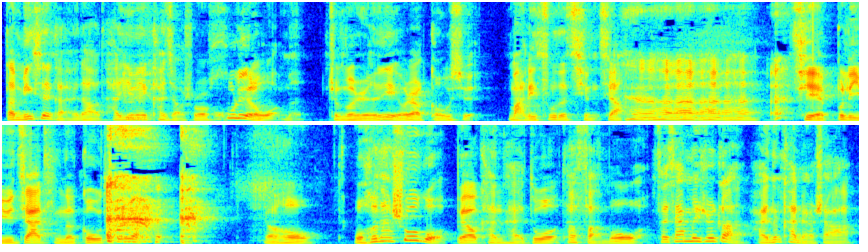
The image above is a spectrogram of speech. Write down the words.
但明显感觉到他因为看小说忽略了我们，整个人也有点狗血、玛丽苏的倾向。且不利于家庭的沟通啊。然后我和他说过不要看太多，他反驳我，在家没事干还能看点啥？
